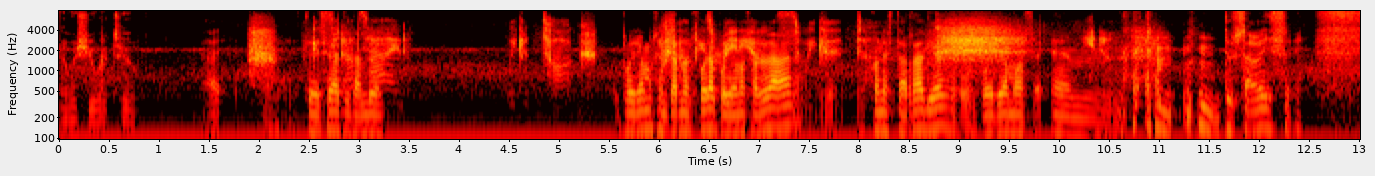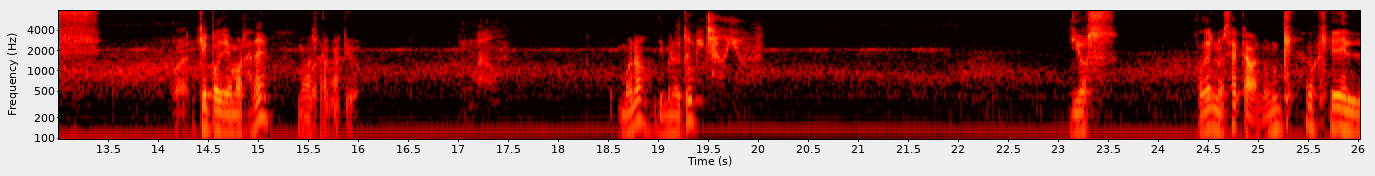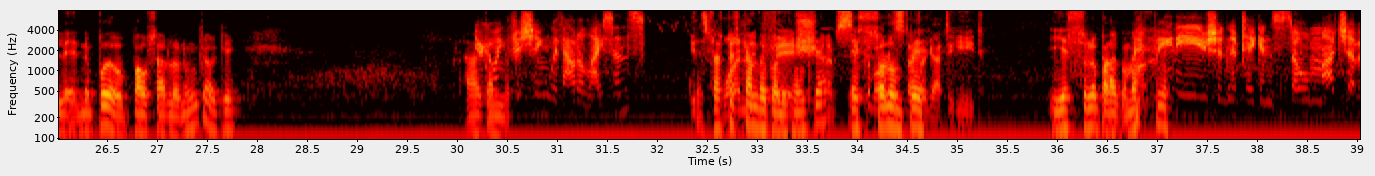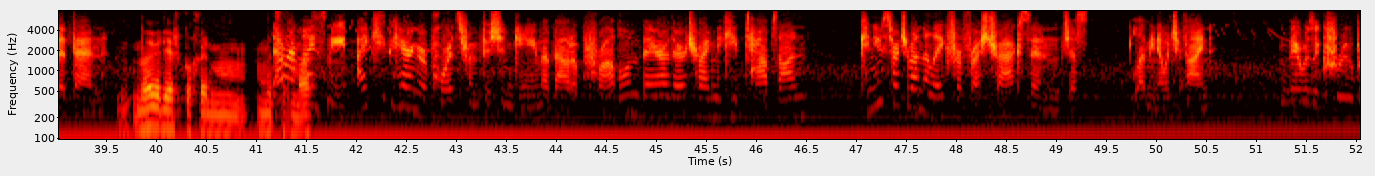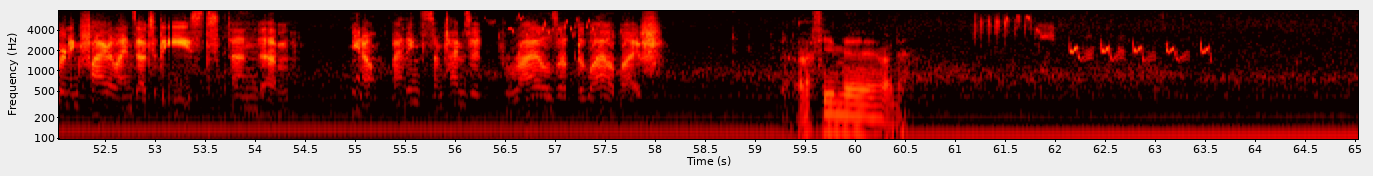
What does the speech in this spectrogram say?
Te deseo a ti también. Podríamos sentarnos fuera, podríamos hablar eh, con estas radios, eh, podríamos, em, tú sabes, eh? ¿qué podríamos hacer? Vamos a, bueno, dímelo tú. Dios, joder, no se acaba nunca, ¿o qué? El- ¿No puedo pausarlo nunca o qué? Ahora You're going cuando- fishing without a license? It's ¿Estás pescando con licencia? Es solo un pez. Y es solo para comer. No deberías coger muchos más. Can you search around the lake for fresh tracks and just let me know what you find? There was a crew burning fire lines out to the east, and, um, you know, I think sometimes it riles up the wildlife. Así me... Vale.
